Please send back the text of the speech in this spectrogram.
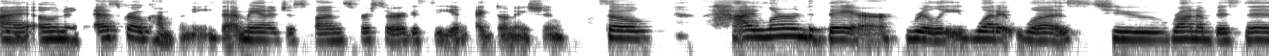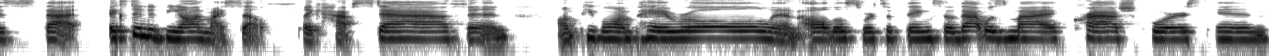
I own an escrow company that manages funds for surrogacy and egg donation. So I learned there really what it was to run a business that extended beyond myself, like have staff and um, people on payroll and all those sorts of things. So that was my crash course in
